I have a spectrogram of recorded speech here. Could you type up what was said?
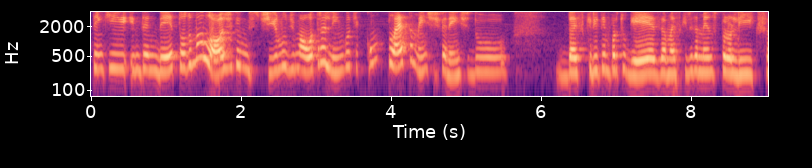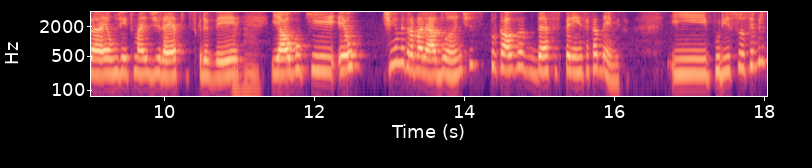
tem que entender toda uma lógica e um estilo de uma outra língua que é completamente diferente do da escrita em português, é uma escrita menos prolixa, é um jeito mais direto de escrever uhum. e algo que eu tinha me trabalhado antes por causa dessa experiência acadêmica. E por isso eu sempre,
